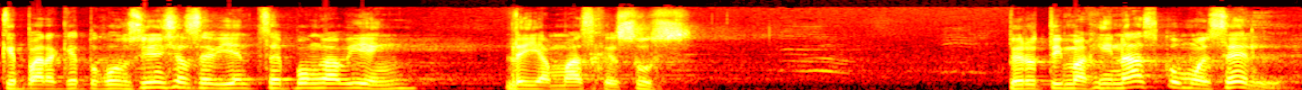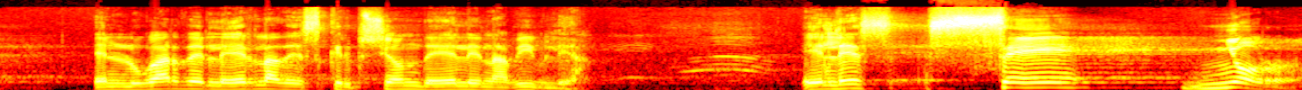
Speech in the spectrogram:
que para que tu conciencia se, ponga bien, le llamas Jesús. Pero te imaginas cómo es Él, en lugar de leer la descripción de Él en la Biblia. Él es Señor.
